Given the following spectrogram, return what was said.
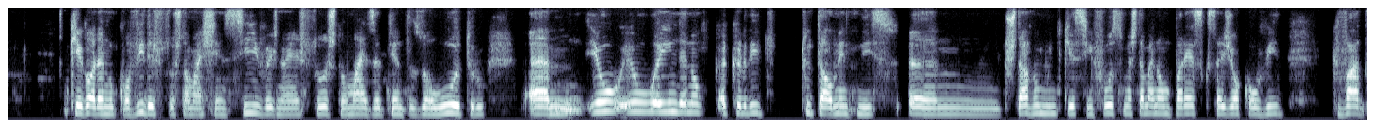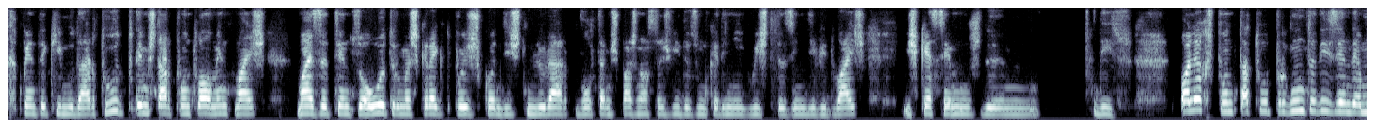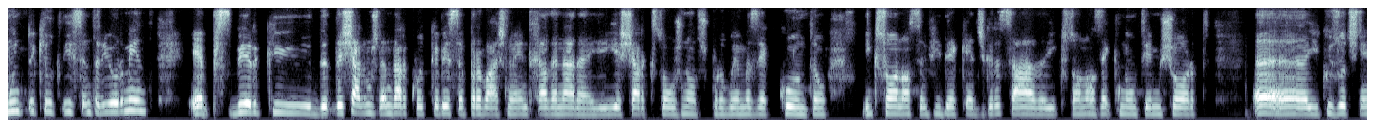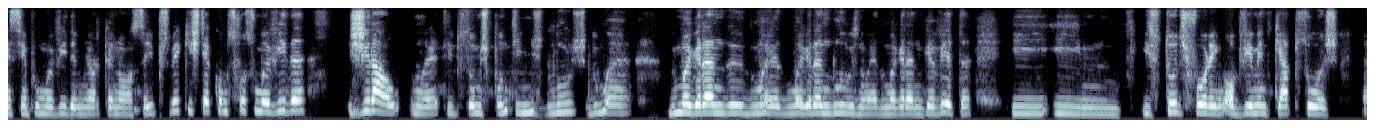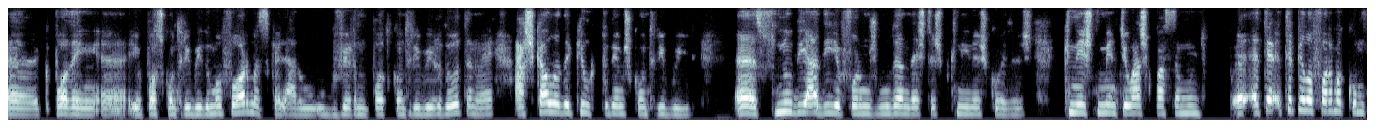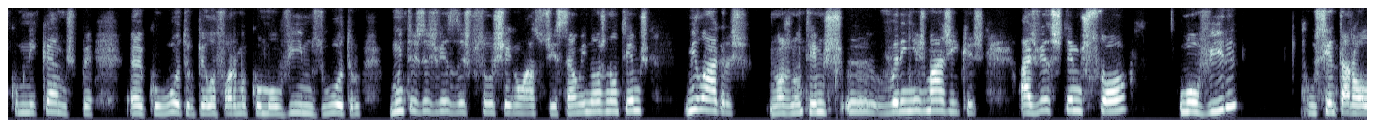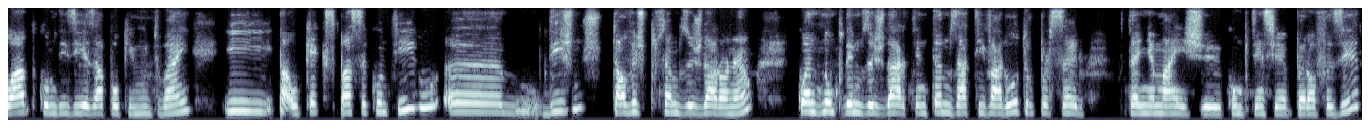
que agora no Covid as pessoas estão mais sensíveis, não é? as pessoas estão mais atentas ao outro. Um, eu, eu ainda não acredito totalmente nisso. Um, gostava muito que assim fosse, mas também não me parece que seja o Covid que vá de repente aqui mudar tudo. Podemos estar pontualmente mais, mais atentos ao outro, mas creio que depois, quando isto melhorar, voltamos para as nossas vidas um bocadinho egoístas individuais e esquecemos de, disso. Olha, respondo à tua pergunta dizendo é muito daquilo que disse anteriormente, é perceber que de deixarmos de andar com a cabeça para baixo, não é enterrada na areia e achar que só os nossos problemas é que contam e que só a nossa vida é que é desgraçada e que só nós é que não temos sorte. Uh, e que os outros têm sempre uma vida melhor que a nossa, e perceber que isto é como se fosse uma vida geral, não é? Tipo, somos pontinhos de luz de uma, de uma grande, de uma, de uma grande luz, não é? De uma grande gaveta. E, e, e se todos forem, obviamente que há pessoas uh, que podem, uh, eu posso contribuir de uma forma, se calhar o, o, governo pode contribuir de outra, não é? À escala daquilo que podemos contribuir. Uh, se no dia a dia formos mudando estas pequeninas coisas, que neste momento eu acho que passa muito até, até, pela forma como comunicamos com o outro, pela forma como ouvimos o outro. Muitas das vezes as pessoas chegam à associação e nós não temos milagres, nós não temos uh, varinhas mágicas. Às vezes temos só o ouvir, o sentar ao lado, como dizias há pouco e muito bem, e pá, o que é que se passa contigo? Uh, Diz-nos, talvez possamos ajudar ou não. Quando não podemos ajudar, tentamos ativar outro parceiro que tenha mais uh, competência para o fazer.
